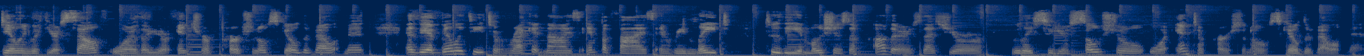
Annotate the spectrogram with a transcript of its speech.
dealing with yourself or the, your intrapersonal skill development, and the ability to recognize, empathize, and relate to the emotions of others. That's your relates to your social or interpersonal skill development.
